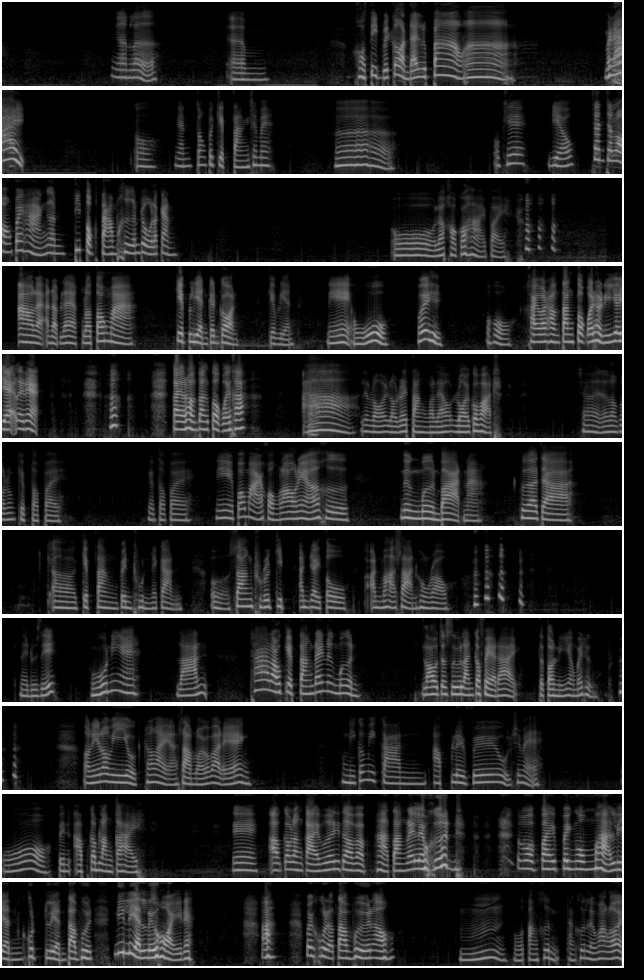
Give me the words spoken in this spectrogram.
เงินเหรอ เอ่มขอติดไว้ก่อนได้หรือเปล่า อ่า ไม่ได้โอ้งั้นต้องไปเก็บตังค์ใช่ไหมเออ โอเค เดี๋ยว ฉันจะลองไปหาเงินที่ตกตามพื้นดูแล้วกัน โอ้ แล้วเขาก็หายไป เอาแหละ อันดับแรกเราต้องมา เก็บเหรียญกันก่อน เก็บเหรียญ นี่ โอ้ เฮ้ย โอ้โห ใครมาทำตังค์ตกไว้แถวนี้เยอะแยะเลยเนี่ย ใครมาทำตังค์ตกไว้คะ อ่า เรียบร้อย เราได้ตังค์มาแล้วร้อยกว่าบาท ใช่แล้วเราก็ต้องเก็บต่อไป เก็บต่อไป นี่เป้าหมายของเราเนี่ยก็คือหนึ่งหมื่นบาทนะ เพื่อจะเอเก็บตังค์เป็นทุนในการเออสร้างธุรกิจอันใหญ่โตอันมหาศาลของเรา ไหนดูสิโอ้นี่ไง ร้าน ถ้าเราเก็บตังค์ได้หนึ่งหมื่นเราจะซื้อร้านกาแฟได้ แต่ตอนนี้ยังไม่ถึง ตอนนี้เรามีอยู่เท่าไหร่อะสามร้อยกว่าบาทเอง ตรงนี้ก็มีการอัพเลเวลใช่ไหม โอ้ เป็นอัพกำลังกายเนี่ยอัพกำลังกายเพื่อที่จะแบบหาตังค์ได้เร็วขึ้นแบบไปไปงมหาเหรียญขุดเหรียญตามพื้น นี่เหรียญหรือหอยเนี่ยอะไปขุดเอาตามพื้นเอา อืมโหตังค์ขึ้น ตังค์ขึ้นเร็วมากเลย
